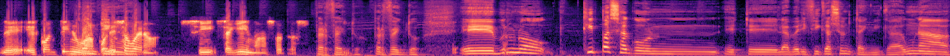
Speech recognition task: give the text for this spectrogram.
eh, eh, continúa. Por Continúa. eso, bueno, sí, seguimos nosotros. Perfecto, perfecto. Eh, Bruno, ¿qué pasa con este, la verificación técnica? Una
